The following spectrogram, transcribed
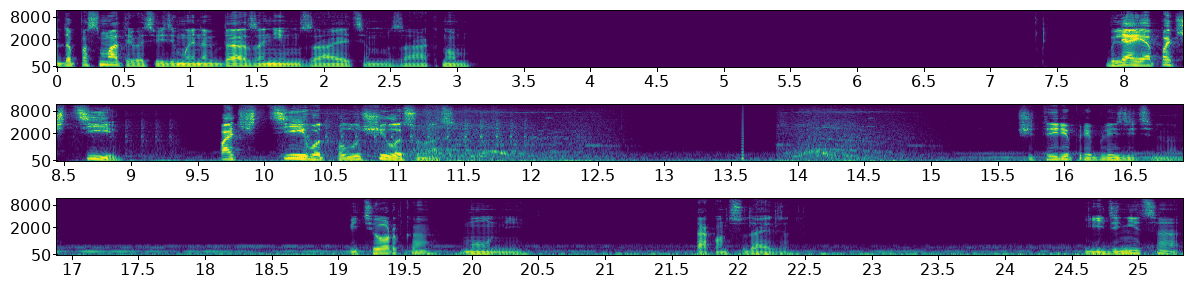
Надо посматривать, видимо, иногда за ним, за этим, за окном. Бля, я почти. Почти вот получилось у нас. Четыре приблизительно. Пятерка молнии. Так, он сюда идет. Единица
